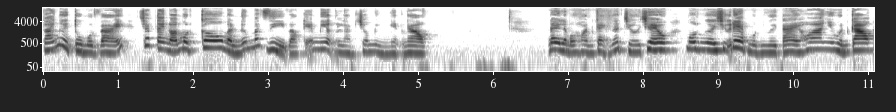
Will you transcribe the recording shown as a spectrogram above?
vái người tù một vái chắp tay nói một câu mà nước mắt dỉ vào kẽ miệng làm cho mình nghẹn ngào. Đây là một hoàn cảnh rất chớ trêu, một người chữ đẹp, một người tài hoa như Huấn Cao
